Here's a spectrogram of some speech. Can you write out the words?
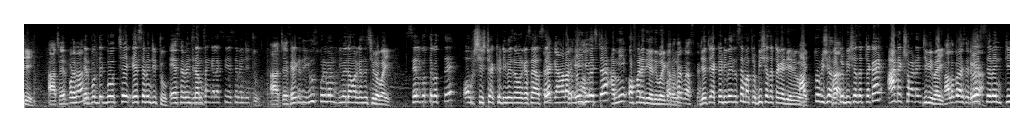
জি। আচ্ছা এরপরে ভাই? এরপর দেখব হচ্ছে A seventy two A seventy Samsung Galaxy A seventy two আচ্ছা এটা কিন্তু ইউজ পরিমাণ ডিভাইস আমার কাছে ছিল ভাই। সেল করতে করতে অবশিষ্ট একটা ডিভাইস আমার কাছে আছে। এটা এই। ডিভাইসটা আমি অফারে দিয়ে দিব এই কারণে। যেহেতু একটা ডিভাইস আছে মাত্র বিশ হাজার টাকায় দিয়ে দিব মাত্র বিশ হাজার। মাত্র বিশ হাজার টাকায় আট একশো আঠাশ জিবি ভাই। ভালো প্রাইস এ সেভেন্টি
